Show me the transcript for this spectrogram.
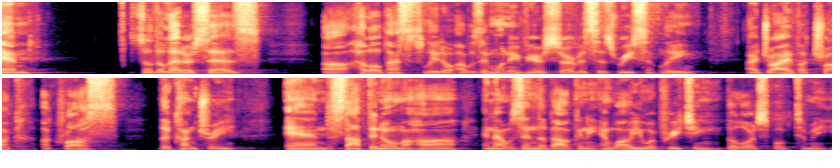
And so the letter says, uh, Hello, Pastor Toledo. I was in one of your services recently. I drive a truck across the country and stopped in Omaha, and I was in the balcony, and while you were preaching, the Lord spoke to me.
